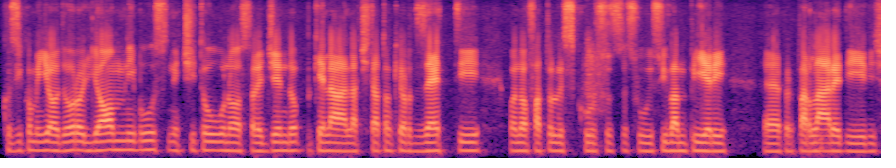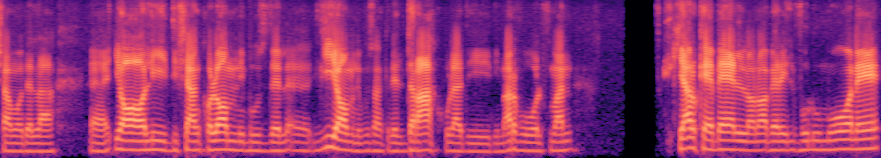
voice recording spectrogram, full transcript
così come io adoro gli omnibus, ne cito uno, sto leggendo, perché l'ha, l'ha citato anche Orzetti quando ho fatto l'escursus su, sui vampiri, eh, per parlare di, diciamo, della... Eh, lì di fianco l'omnibus, del, eh, gli omnibus anche del Dracula di, di Marv Wolfman, è chiaro che è bello no? avere il volumone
